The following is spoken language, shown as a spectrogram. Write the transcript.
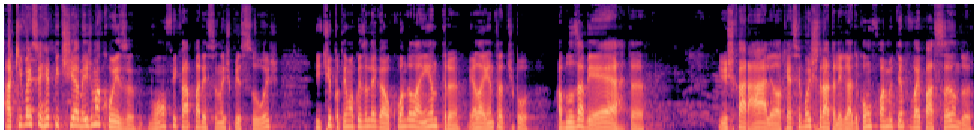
Aqui vai se repetir a mesma coisa. Vão ficar aparecendo as pessoas. E, tipo, tem uma coisa legal. Quando ela entra, ela entra, tipo, com a blusa aberta. E os caralho, ela quer se mostrar, tá ligado? E conforme o tempo vai passando,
